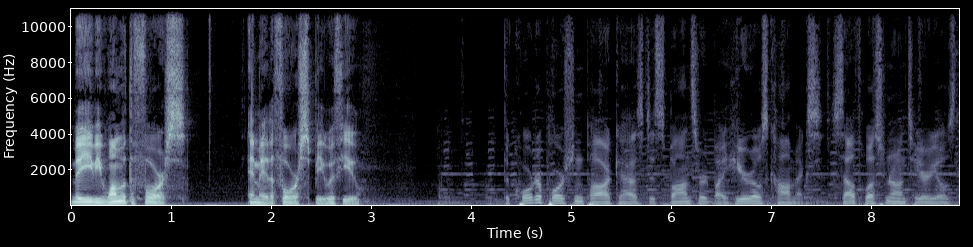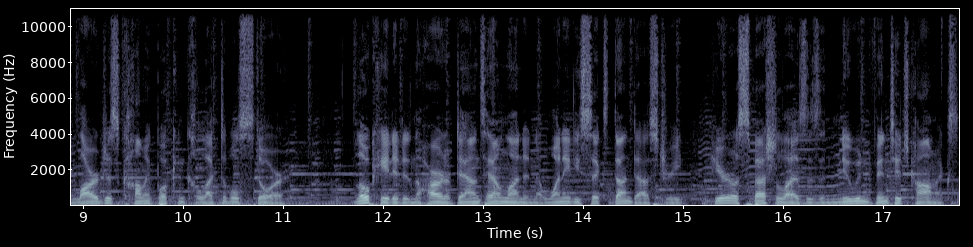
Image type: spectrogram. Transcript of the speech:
may you be one with the Force, and may the Force be with you. The Quarter Portion podcast is sponsored by Heroes Comics, Southwestern Ontario's largest comic book and collectibles store. Located in the heart of downtown London at 186 Dundas Street, Heroes specializes in new and vintage comics,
